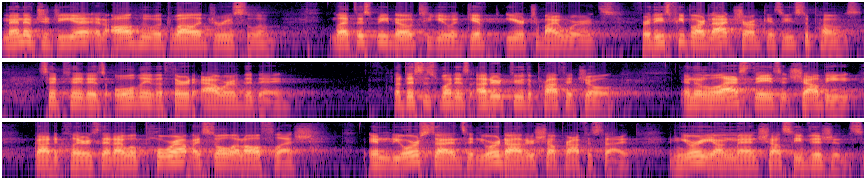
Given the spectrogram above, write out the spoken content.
Men of Judea and all who dwell in Jerusalem, let this be known to you and give ear to my words. For these people are not drunk as you suppose, since it is only the third hour of the day. But this is what is uttered through the prophet Joel. And in the last days it shall be, God declares, that I will pour out my soul on all flesh. And your sons and your daughters shall prophesy, and your young men shall see visions,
